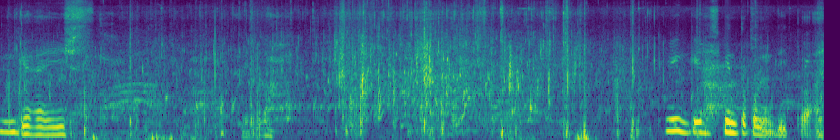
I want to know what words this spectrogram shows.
Hey guys. Hey guys, pinto ko lang dito ah.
